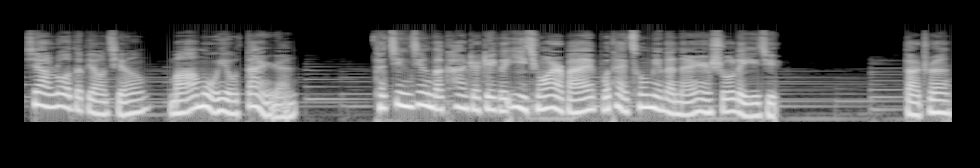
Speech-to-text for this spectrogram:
夏洛的表情麻木又淡然。他静静地看着这个一穷二白、不太聪明的男人，说了一句：“大春，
